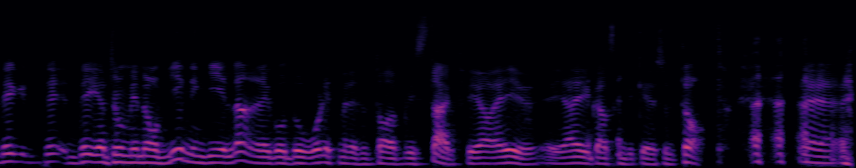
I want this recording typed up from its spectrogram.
det, det, det, jag tror min omgivning gillar när det går dåligt men resultatet blir starkt, för jag är ju, jag är ju ganska mycket resultat. Eh,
